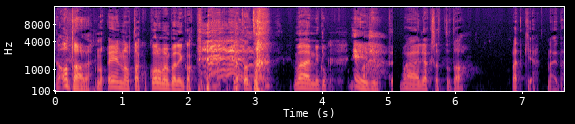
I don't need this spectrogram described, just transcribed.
No ota. No en ota, kun kolmen pelin kakku. ja tota, mä en niinku... Ei sitten. Mä en jaksa tota pätkiä näitä.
